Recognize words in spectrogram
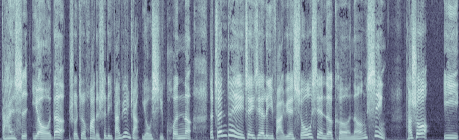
答案是有的。说这话的是立法院长游锡堃呢。那针对这一届立法院修宪的可能性，他说。以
